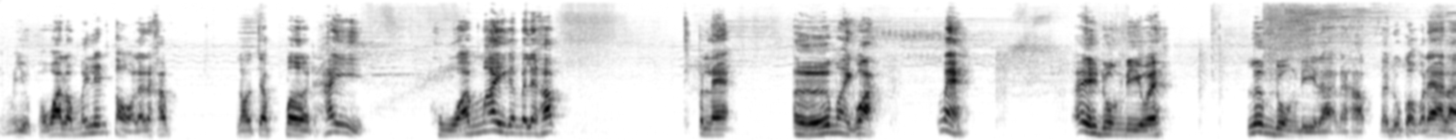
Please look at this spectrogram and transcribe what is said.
ยังไม่หยุดเพราะว่าเราไม่เล่นต่อแล้วนะครับ เราจะเปิดให้หัวไหม้กันไปเลยครับเป็นแหละเออใหม่กว่าแม่เอ้ยดวงดีเว้ยเริ่มดวงดีแล้วนะครับ แต่ดูก่อนว่าได้อะไร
